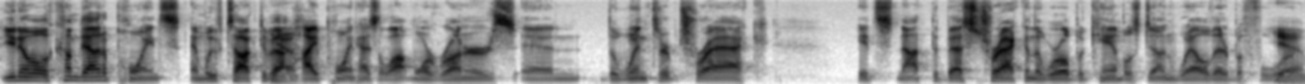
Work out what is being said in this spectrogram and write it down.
You know, it'll come down to points, and we've talked about Yeah. High Point has a lot more runners, and the Winthrop track. It's not the best track in the world, but Campbell's done well there before. Yeah.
